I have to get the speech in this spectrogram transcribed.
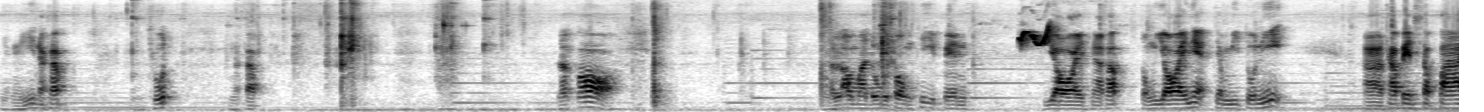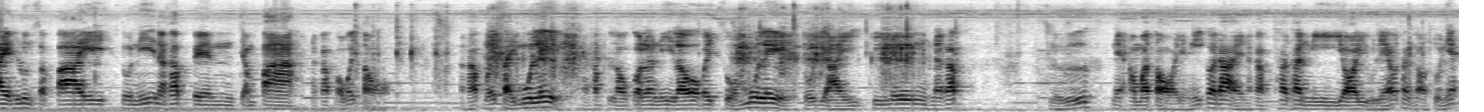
อย่างนี้นะครับ ชุดนะครับ แล้วก็เดี๋ยวเรามาดูตรงที่เป็นยอยนะครับ ตรงยอยเนี่ยจะมีตัวนี้อ่าถ้าเป็นสปายรุ่นสปายตัวนี้นะครับ เป็นจำปานะครับ เอาไว้ต่อ นะครับ ไว้ใส่มูเล่นะครับ เรากรณีเราเอาไปสวมมูเล่ตัวใหญ่ทีนึงนะครับ หรือเนี่ยเอามาต่ออย่างนี้ก็ได้นะครับ ถ้าท่านมียอยอยู่แล้วท่านก็เอาตัวเนี้ย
